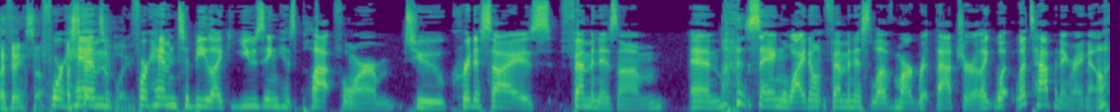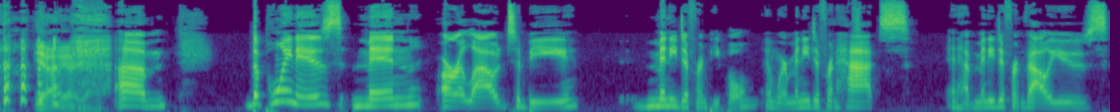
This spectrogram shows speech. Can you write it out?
I think so. For Ostensibly. him, for him to be like using his platform to criticize feminism and saying why don't feminists love Margaret Thatcher? Like what what's happening right now? yeah, yeah, yeah. Um, the point is, men are allowed to be many different people and wear many different hats and have many different values.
